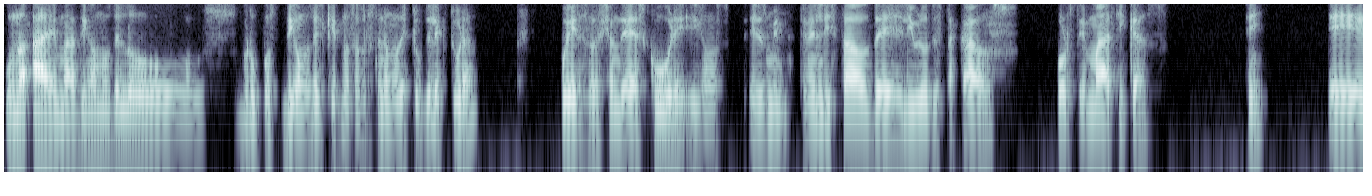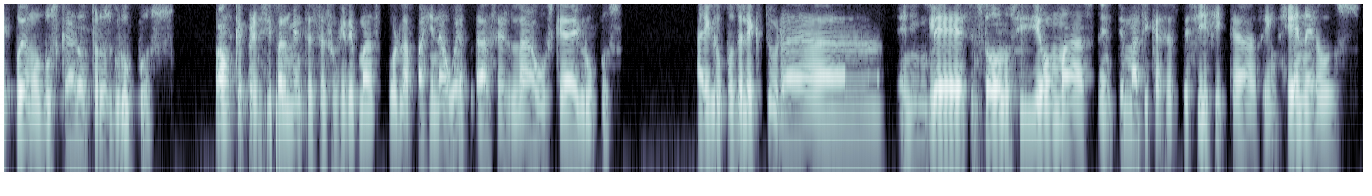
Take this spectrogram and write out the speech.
uno, además, digamos, de los grupos, digamos, del que nosotros tenemos de club de lectura, puede ir a esa sesión de Descubre y, digamos, ellos miren, tienen listados de libros destacados por temáticas, ¿sí? Eh, podemos buscar otros grupos, aunque principalmente se sugiere más por la página web hacer la búsqueda de grupos. Hay grupos de lectura en inglés, en todos los idiomas, en temáticas específicas, en géneros.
